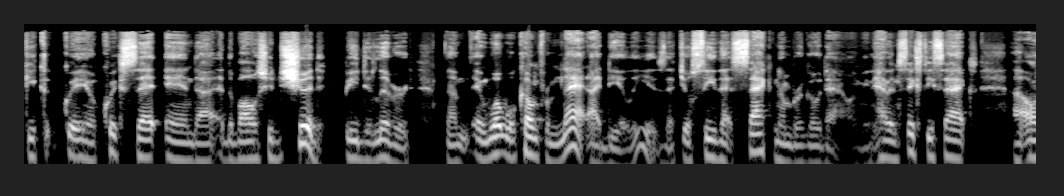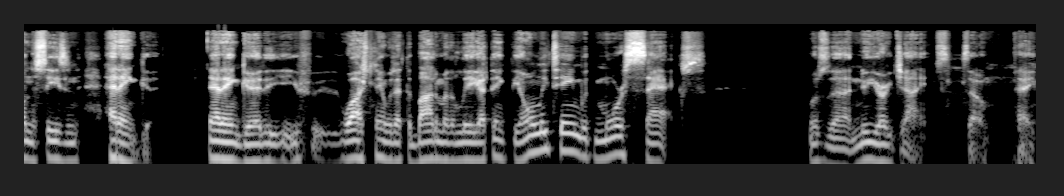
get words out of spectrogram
get you know, quick set, and uh, the ball should should be delivered. Um, and what will come from that, ideally, is that you'll see that sack number go down. I mean, having 60 sacks uh, on the season, that ain't good. That ain't good. Washington was at the bottom of the league. I think the only team with more sacks was the New York Giants. So hey,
